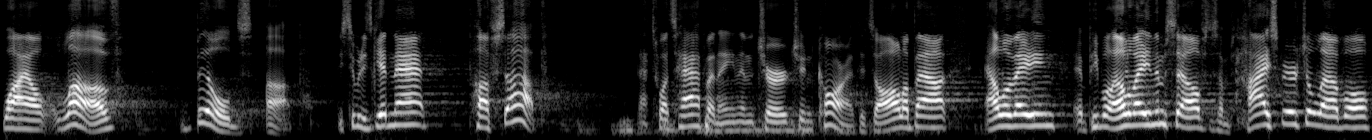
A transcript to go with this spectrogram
while love builds up. You see what he's getting at? Puffs up. That's what's happening in the church in Corinth. It's all about elevating, people elevating themselves to some high spiritual level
